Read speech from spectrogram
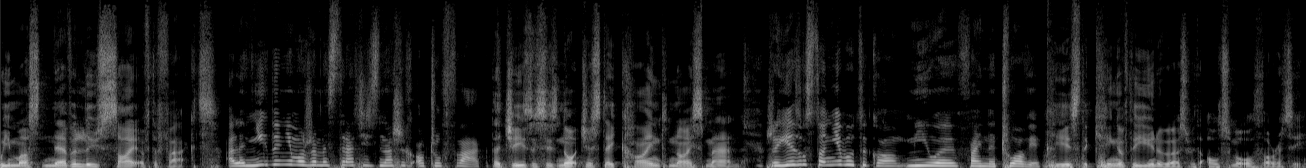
we must never lose sight of the fact Ale nigdy nie możemy stracić z naszych oczu fakt, that Jesus is not just a kind, nice man. że Jezus to nie był tylko miły, fajny człowiek. He is the king of the universe with ultimate authority.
